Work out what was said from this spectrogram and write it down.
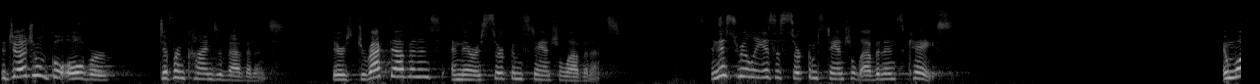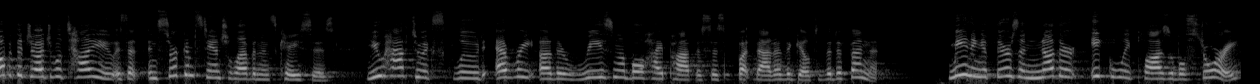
The judge will go over different kinds of evidence. There's direct evidence and there is circumstantial evidence. And this really is a circumstantial evidence case. And what the judge will tell you is that in circumstantial evidence cases, you have to exclude every other reasonable hypothesis but that of the guilt of the defendant. Meaning, if there's another equally plausible story,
